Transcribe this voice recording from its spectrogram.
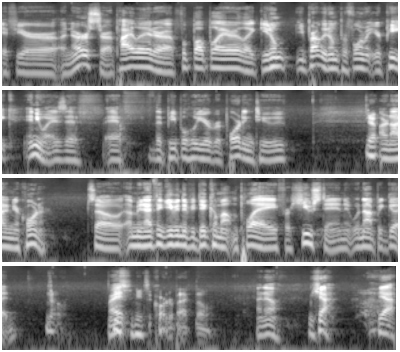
if you're a nurse or a pilot or a football player, like you don't you probably don't perform at your peak anyways if if the people who you're reporting to Yep. are not in your corner. So, I mean, I think even if he did come out and play for Houston, it would not be good, No. right? Houston needs a quarterback though. I know. Yeah. Yeah,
